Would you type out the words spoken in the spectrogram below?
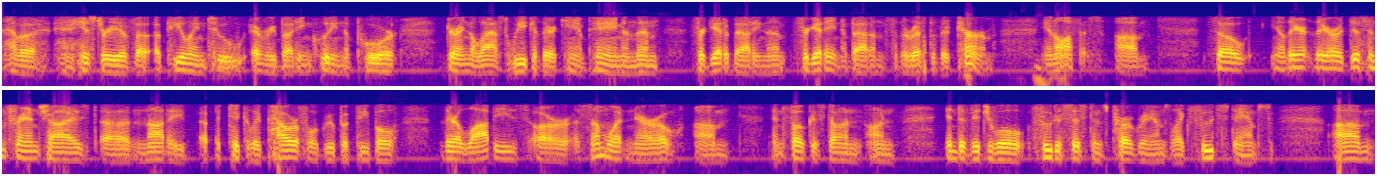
have a, a history of uh, appealing to everybody, including the poor, during the last week of their campaign, and then forget about them, forgetting about them for the rest of their term in office. Um, so, you know, they are they are a disenfranchised, uh, not a, a particularly powerful group of people. Their lobbies are somewhat narrow um, and focused on on individual food assistance programs like food stamps. Um,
